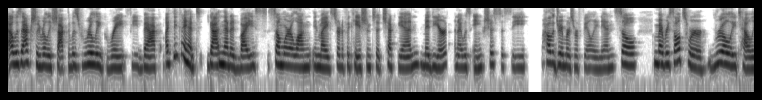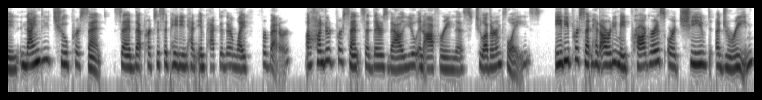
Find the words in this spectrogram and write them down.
I was actually really shocked. It was really great feedback. I think I had gotten that advice somewhere along in my certification to check in mid year, and I was anxious to see how the dreamers were feeling. And so my results were really telling 92% said that participating had impacted their life for better. 100% said there's value in offering this to other employees. 80% had already made progress or achieved a dream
